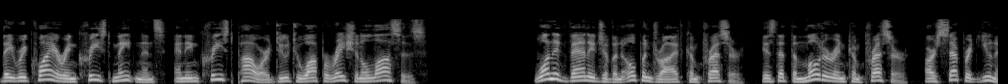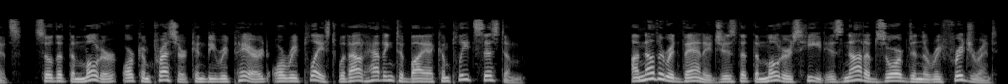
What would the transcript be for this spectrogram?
They require increased maintenance and increased power due to operational losses. One advantage of an open drive compressor is that the motor and compressor are separate units so that the motor or compressor can be repaired or replaced without having to buy a complete system. Another advantage is that the motor's heat is not absorbed in the refrigerant,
